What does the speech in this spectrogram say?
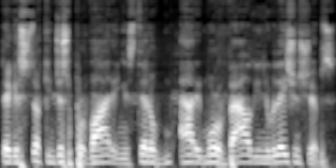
They get stuck in just providing instead of adding more value in the relationships.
